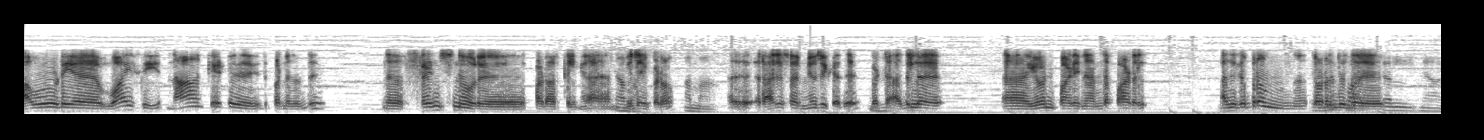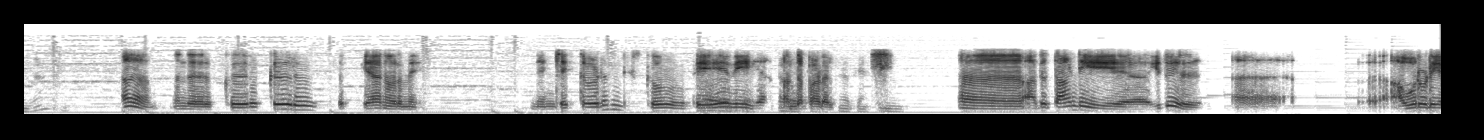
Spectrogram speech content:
அவருடைய வாய்ஸ் நான் கேட்டு இது பண்ணது வந்து இந்த ஃப்ரெண்ட்ஸ்னு ஒரு படம் இருக்கு இல்லைங்களா. விஜய் படம். அது ராஜா சார் மியூசிக் அது. பட் அதுல யுவன் பாடின அந்த பாடல் அதுக்கப்புறம் தொடர்ந்து அந்த பியானோ வருமே. நெஞ்சை தொடும் டிஸ்கோ தேவியா அந்த பாடல். அதை தாண்டி இது அவருடைய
